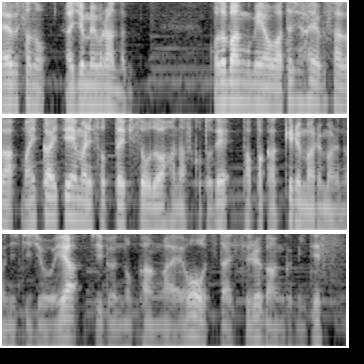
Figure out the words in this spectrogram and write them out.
はやぶさのラジオメモランダム。この番組は私はやぶさが毎回テーマに沿ったエピソードを話すことで、パパ×〇〇の日常や自分の考えをお伝えする番組です。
